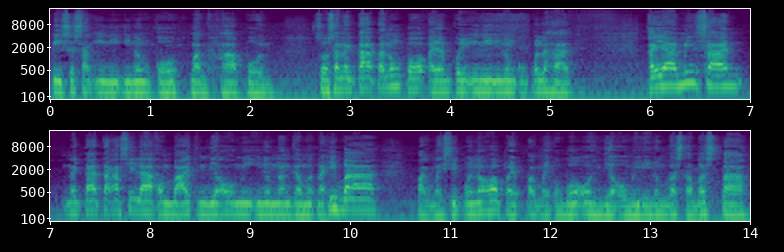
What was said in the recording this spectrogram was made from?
pieces ang iniinom ko maghapon. So sa nagtatanong po, ayan po yung iniinom ko po lahat. Kaya minsan, nagtataka sila kung bakit hindi ako umiinom ng gamot na iba. Pag may sipon ako, pag may ubo ko, hindi ako umiinom basta-basta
